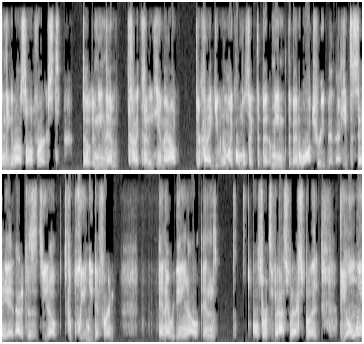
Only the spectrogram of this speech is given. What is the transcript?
and thinking about himself first. Don't, I mean, them kind of cutting him out they're kind of giving him like almost like the Ben- I mean the Benoit treatment. I hate to say it because it's you know it's completely different and every you know and all sorts of aspects. But the only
